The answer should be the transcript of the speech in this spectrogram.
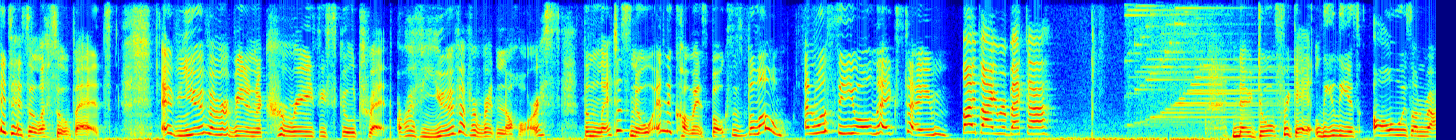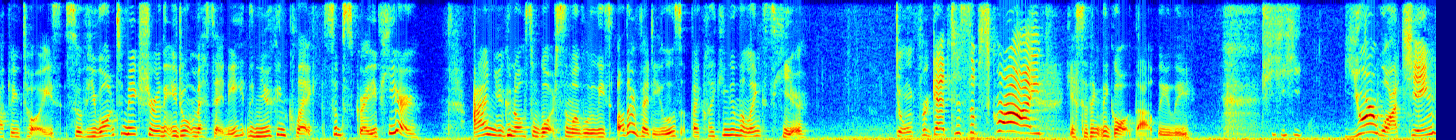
It is a little bit. If you've ever been on a crazy school trip or if you've ever ridden a horse, then let us know in the comments boxes below. And we'll see you all next time. Bye bye, Rebecca. Now don't forget, Li-Li is always unwrapping toys, so if you want to make sure that you don't miss any, then you can click subscribe here. And you can also watch some of Li-Li's other videos by clicking on the links here. Don't forget to subscribe. Yes, I think they got that, Li-Li. You're watching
